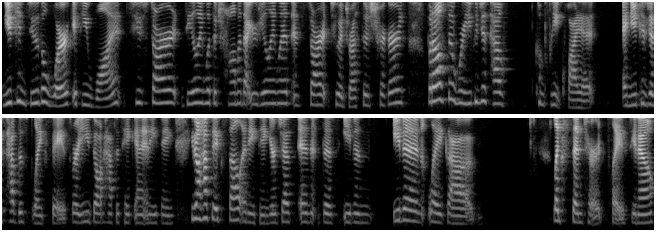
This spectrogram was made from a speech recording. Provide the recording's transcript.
you can do the work if you want to start dealing with the trauma that you're dealing with and start to address those triggers, but also where you can just have complete quiet and you can just have this blank space where you don't have to take in anything. You don't have to expel anything. You're just in this even even like uh like centered place you know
